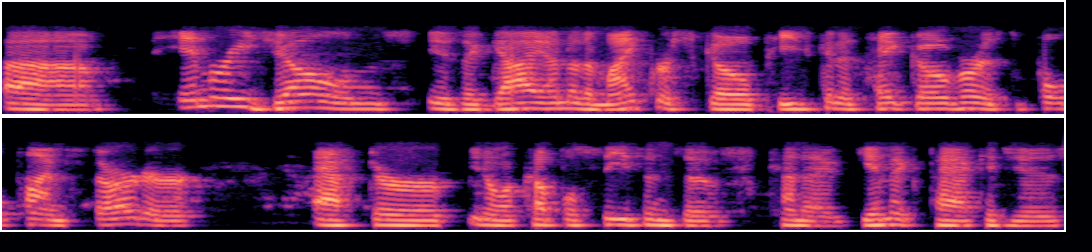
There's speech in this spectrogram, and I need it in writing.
Uh, Emory Jones is a guy under the microscope. He's going to take over as the full-time starter after you know a couple seasons of kind of gimmick packages.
